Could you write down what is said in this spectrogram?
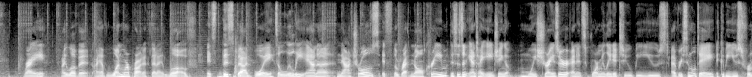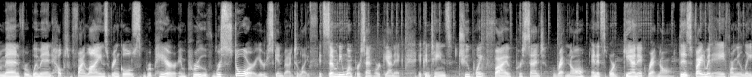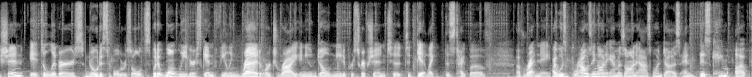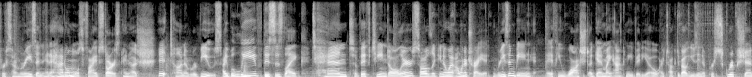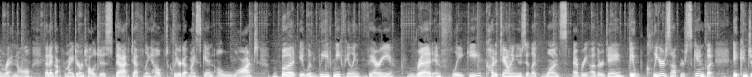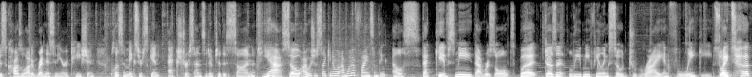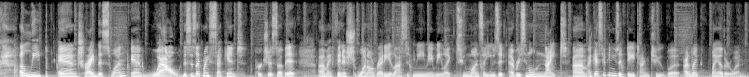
right? I love it. I have one more product that I love. It's this bad boy. It's a LilyAna Naturals. It's the retinol cream. This is an anti-aging moisturizer and it's formulated to be used every single day. It could be used for men, for women, helps with fine lines, wrinkles, repair, improve, restore your skin back to life. It's 71% organic. It contains 2.5% retinol and it's organic retinol. This vitamin A formulation, it delivers noticeable results, but it won't leave your skin feeling red or dry and you don't need a prescription to, to get like this type of of retin-A. I was browsing on Amazon as one does, and this came up for some reason, and it had almost five stars and a shit ton of reviews. I believe this is like 10 to $15, so I was like, you know what, I wanna try it. Reason being, if you watched again my acne video, I talked about using a prescription retinol that I got from my dermatologist. That definitely helped cleared up my skin a lot, but it would leave me feeling very red and flaky, cut it down and use it like once every other day. It clears up your skin, but it can just cause a lot of redness and irritation. Plus it makes your skin extra sensitive to the sun. Yeah, so I was just like, you know what, I wanna find something else that gives me that result, but doesn't leave me feeling so dry and flaky. So I took a leap and tried this one and wow, this is like my second purchase of it. Um, I finished one already. It lasted me maybe like two months. I use it every single night. Um, I guess you can use it daytime too, but I like my other one.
